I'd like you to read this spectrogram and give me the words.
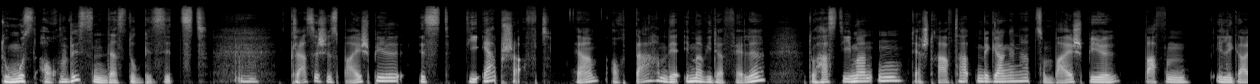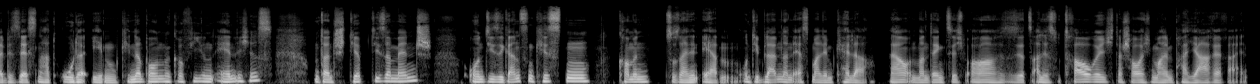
Du musst auch wissen, dass du besitzt. Mhm. Klassisches Beispiel ist die Erbschaft. Ja, auch da haben wir immer wieder Fälle. Du hast jemanden, der Straftaten begangen hat, zum Beispiel Waffen illegal besessen hat oder eben Kinderpornografie und ähnliches. Und dann stirbt dieser Mensch und diese ganzen Kisten kommen zu seinen Erben und die bleiben dann erstmal im Keller. Ja, und man denkt sich, oh, das ist jetzt alles so traurig, da schaue ich mal ein paar Jahre rein.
